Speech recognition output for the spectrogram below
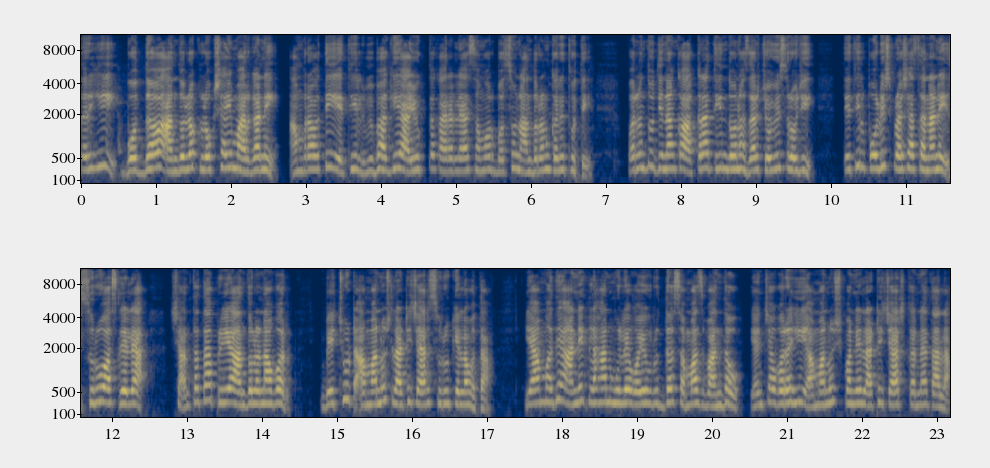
तरीही बौद्ध आंदोलक लोकशाही मार्गाने अमरावती येथील विभागीय आयुक्त कार्यालयासमोर बसून आंदोलन करीत होते. परंतु दिनांक अकरा तीन दोन हजार चोवीस रोजी तेथील पोलीस प्रशासनाने सुरू असलेल्या शांतताप्रिय आंदोलनावर बेछूट अमानुष लाठीचार्ज सुरू केला होता. यामध्ये अनेक लहान मुले वयोवृद्ध समाज बांधव यांच्यावरही अमानुषपणे लाठीचार्ज करण्यात आला.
